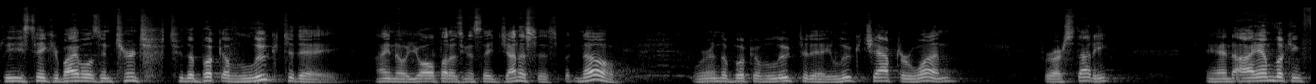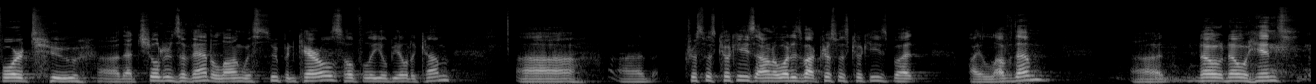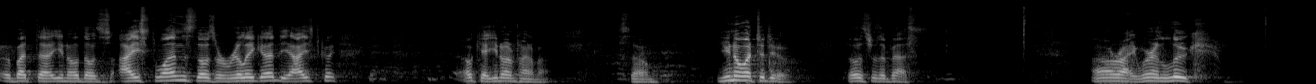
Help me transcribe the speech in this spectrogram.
Please take your Bibles and turn to the book of Luke today. I know you all thought I was going to say Genesis, but no. We're in the book of Luke today, Luke chapter 1 for our study. And I am looking forward to uh, that children's event along with Soup and Carols. Hopefully, you'll be able to come. Uh, uh, Christmas cookies, I don't know what it is about Christmas cookies, but I love them. Uh, no, no hints, but uh, you know those iced ones. Those are really good. The iced. cookies. Okay, you know what I'm talking about. So, you know what to do. Those are the best. All right, we're in Luke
